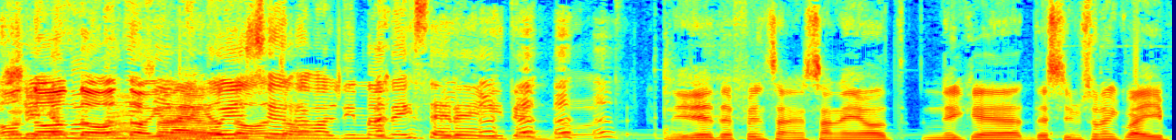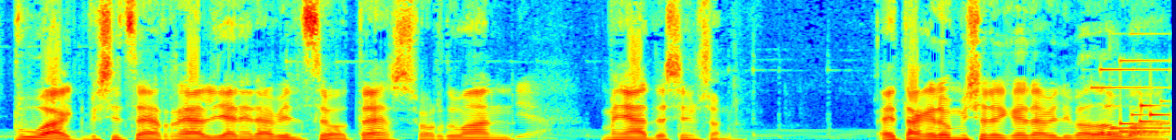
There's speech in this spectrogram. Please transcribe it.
Ondo, ondo, ondo, Bai, Bai, ondo, zerra baldin manaiz ere egiten dut. Nire defensan esan egot, nik eh, The Simpsoneko ipuak bizitza errealian erabiltzeot, ez? Orduan, baina The Simpson. Eta gero Michelek erabili badau, ba...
